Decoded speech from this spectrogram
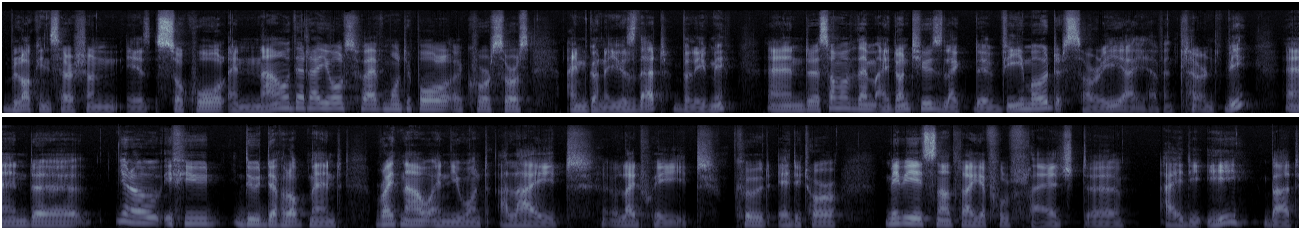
block insertion is so cool. And now that I also have multiple uh, cursors, I'm gonna use that, believe me and uh, some of them I don't use, like the V mode. Sorry, I haven't learned V. And uh, you know, if you do development right now and you want a light, lightweight code editor, maybe it's not like a full-fledged uh, IDE, but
